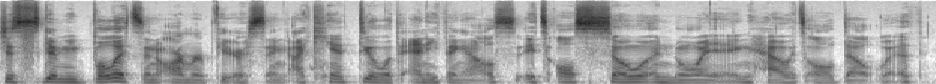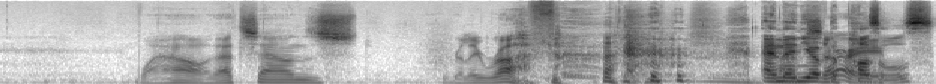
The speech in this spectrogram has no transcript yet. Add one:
Just give me bullets and armor piercing. I can't deal with anything else. It's all so annoying how it's all dealt with. Wow, that sounds really rough. and then I'm you have sorry. the puzzles.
